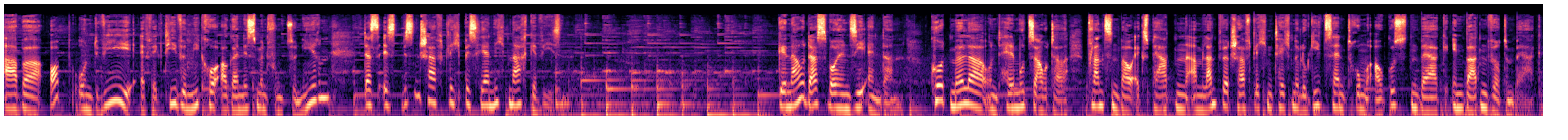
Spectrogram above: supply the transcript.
Aber ob und wie effektive Mikroorganismen funktionieren, das ist wissenschaftlich bisher nicht nachgewiesen. Genau das wollen sie ändern. Kurt Möller und Helmut Sauter, Pflanzenbauexperten am Landwirtschaftlichen Technologiezentrum Augustenberg in Baden-Württemberg.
